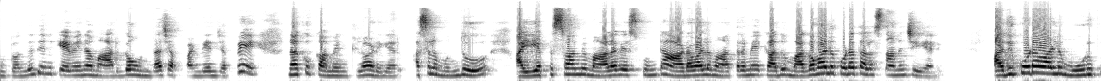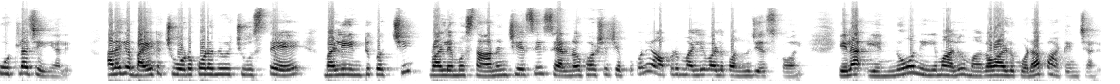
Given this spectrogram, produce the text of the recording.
ఉంటుంది. దీనికి ఏమైనా మార్గం ఉందా చెప్పండి అని చెప్పి నాకు కమెంట్లో అడిగారు. అసలు ముందు అయ్యప్ప స్వామి మాల వేసుకుంటే ఆడవాళ్ళు మాత్రమే కాదు మగవాళ్ళు కూడా తలస్నానం చేయాలి. అది కూడా వాళ్ళు మూడు పూట్లా చేయాలి. అలాగే బయట చూడకూడనివి చూస్తే మళ్ళీ ఇంటికొచ్చి వాళ్ళేమో స్నానం చేసి శరణఘోష చెప్పుకొని అప్పుడు మళ్ళీ వాళ్ళు పనులు చేసుకోవాలి. ఇలా ఎన్నో నియమాలు మగవాళ్ళు కూడా పాటించాలి.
